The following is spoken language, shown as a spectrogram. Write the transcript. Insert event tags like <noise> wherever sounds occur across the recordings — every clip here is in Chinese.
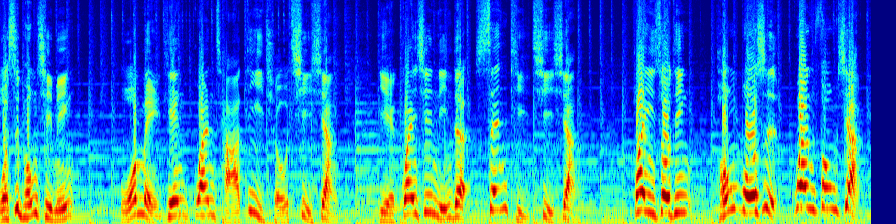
我是彭启明，我每天观察地球气象，也关心您的身体气象。欢迎收听彭博士观风向。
